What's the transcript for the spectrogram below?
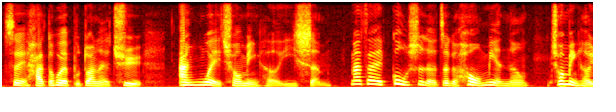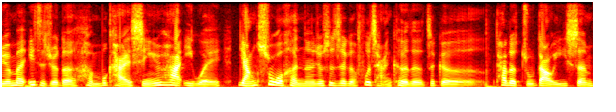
所以他都会不断的去安慰邱敏和医生。那在故事的这个后面呢，邱敏和原本一直觉得很不开心，因为他以为杨硕恒呢就是这个妇产科的这个他的主导医生。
